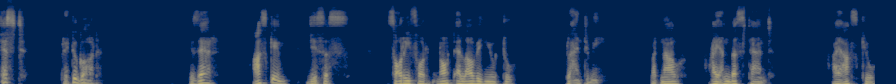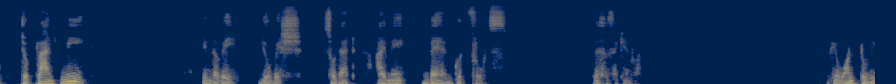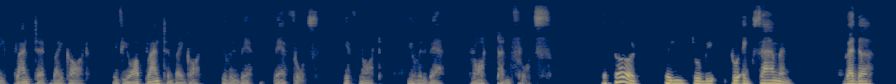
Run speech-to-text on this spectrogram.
Just pray to God. Is there? Ask Him, Jesus, sorry for not allowing you to plant me. But now I understand. I ask you to plant me in the way you wish so that I may bear good fruits. This is the second one. If you want to be planted by God, if you are planted by God, you will bear, bear fruits. If not, you will bear rotten fruits. The third thing to be to examine whether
